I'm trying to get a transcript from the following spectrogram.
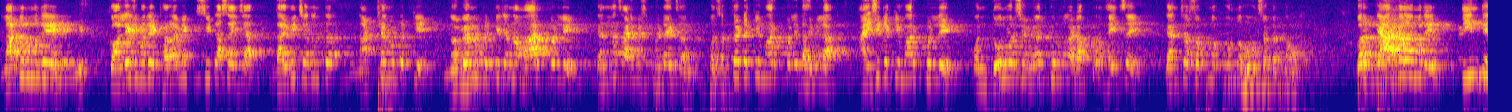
लातूरमध्ये कॉलेजमध्ये ठराविक सीट असायच्या. दहावीच्या नंतर अठ्ठ्याण्णव टक्के नव्याण्णव टक्के ज्यांना मार्क पडले त्यांनाच ॲडमिशन भेटायचं. पण सत्तर टक्के मार्क पडले दहावीला ऐंशी टक्के मार्क पडले पण दोन वर्ष मेहनत करून मला डॉक्टर व्हायचंय त्यांचं स्वप्न पूर्ण होऊ शकत नव्हतं. बरं त्या काळामध्ये तीन ते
